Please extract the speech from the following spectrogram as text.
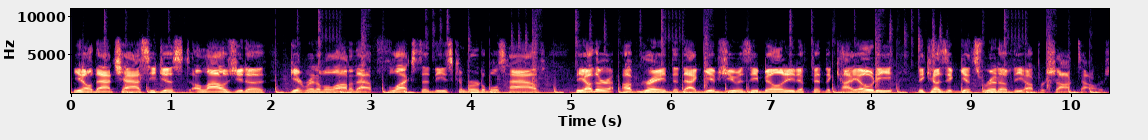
you know, that chassis just allows you to get rid of a lot of that flex that these convertibles have. The other upgrade that that gives you is the ability to fit the Coyote because it gets rid of the upper shock towers.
